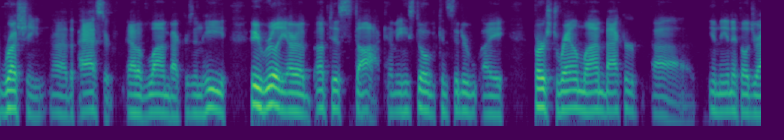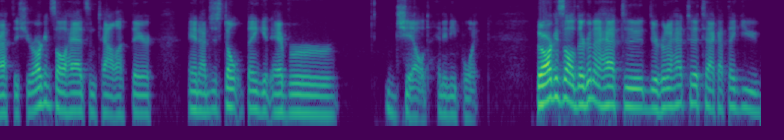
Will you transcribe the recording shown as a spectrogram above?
rushing uh, the passer out of linebackers, and he he really uh, upped his stock. I mean, he's still considered a first round linebacker uh, in the NFL draft this year. Arkansas had some talent there, and I just don't think it ever gelled at any point. But Arkansas, they're gonna have to they're gonna have to attack. I think you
